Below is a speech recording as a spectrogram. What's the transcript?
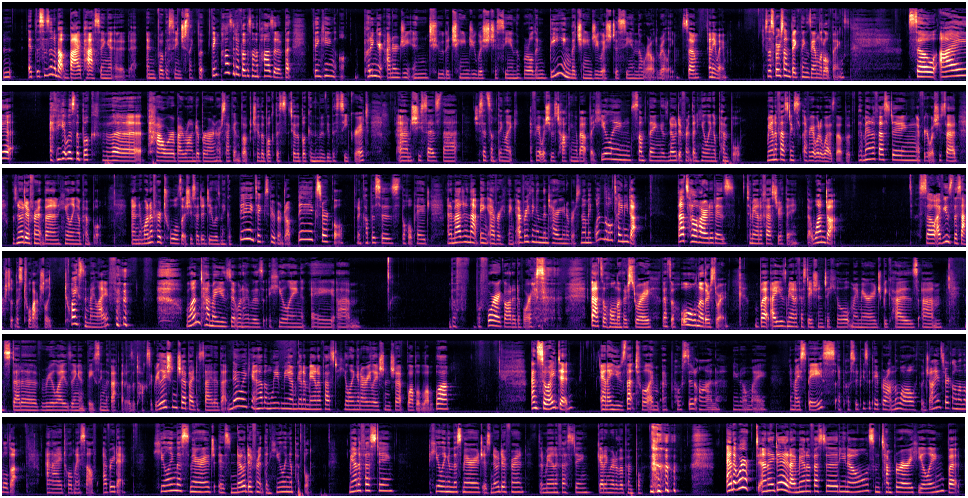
It, this isn't about bypassing it and focusing just like think positive, focus on the positive, but thinking, putting your energy into the change you wish to see in the world and being the change you wish to see in the world, really. So, anyway, so this works on big things and little things. So I I think it was the book The Power by Rhonda Byrne, her second book to the book this to the book in the movie The Secret. Um, she says that she said something like I forget what she was talking about, but healing something is no different than healing a pimple. Manifesting, I forget what it was though, but manifesting, I forget what she said, was no different than healing a pimple. And one of her tools that she said to do was make a big, take a piece of paper and draw a big circle that encompasses the whole page. And imagine that being everything, everything in the entire universe. Now make one little tiny dot. That's how hard it is to manifest your thing, that one dot. So I've used this actually this tool actually twice in my life. one time I used it when I was healing a um, bef- before I got a divorce. that's a whole nother story. That's a whole nother story. But I used manifestation to heal my marriage because um, instead of realizing and facing the fact that it was a toxic relationship, I decided that no, I can't have him leave me. I'm going to manifest healing in our relationship, blah, blah, blah, blah, blah. And so I did. And I used that tool. I, I posted on, you know, my in my space, I posted a piece of paper on the wall with a giant circle and one little dot. And I told myself every day, Healing this marriage is no different than healing a pimple. Manifesting healing in this marriage is no different than manifesting getting rid of a pimple. and it worked, and I did. I manifested, you know, some temporary healing, but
